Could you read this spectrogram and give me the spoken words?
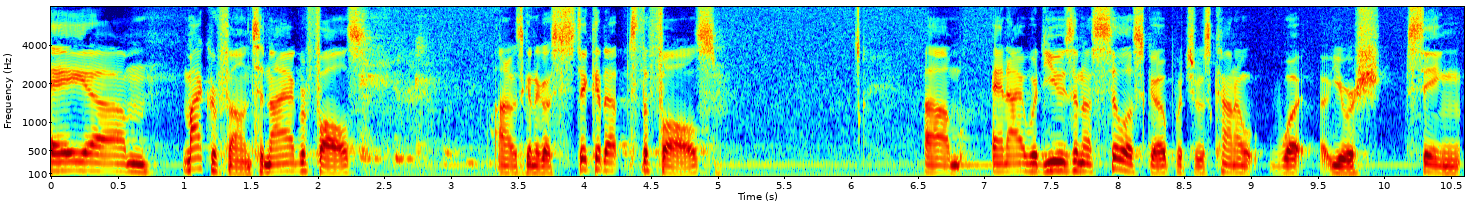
a um, microphone to Niagara Falls, I was going to go stick it up to the falls, um, and I would use an oscilloscope, which was kind of what you were sh- seeing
